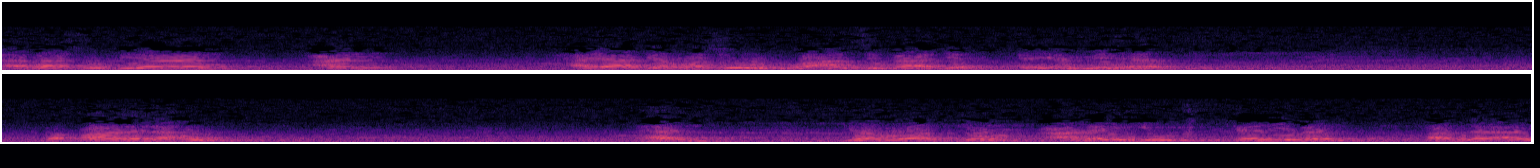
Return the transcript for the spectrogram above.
أبا سفيان عن حياة الرسول وعن صفاته شيئا منها. فقال له هل جربتم عليه كلما قبل أن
